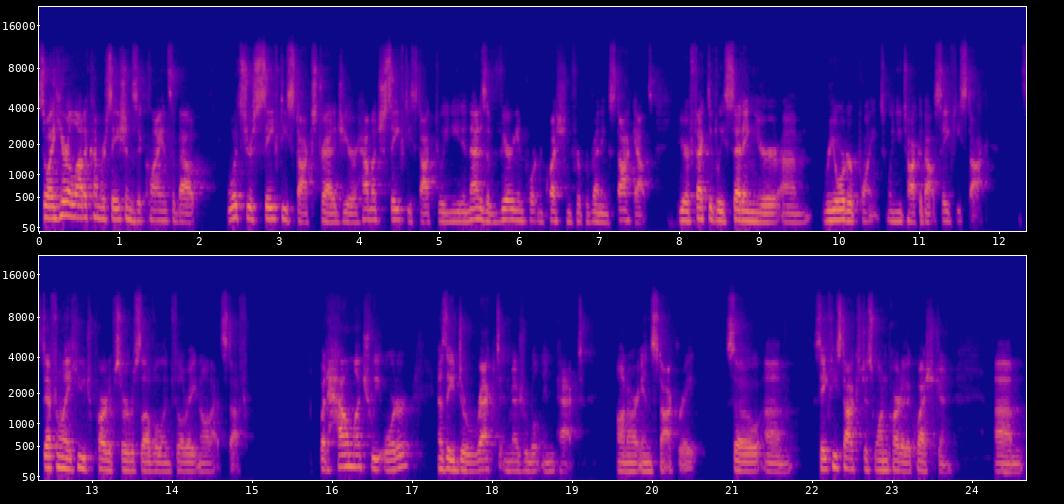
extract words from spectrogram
So I hear a lot of conversations at clients about what's your safety stock strategy or how much safety stock do we need? And that is a very important question for preventing stockouts. You're effectively setting your um, reorder point when you talk about safety stock. It's definitely a huge part of service level and fill rate and all that stuff. But how much we order has a direct and measurable impact on our in stock rate. So um, safety stock is just one part of the question. Um,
